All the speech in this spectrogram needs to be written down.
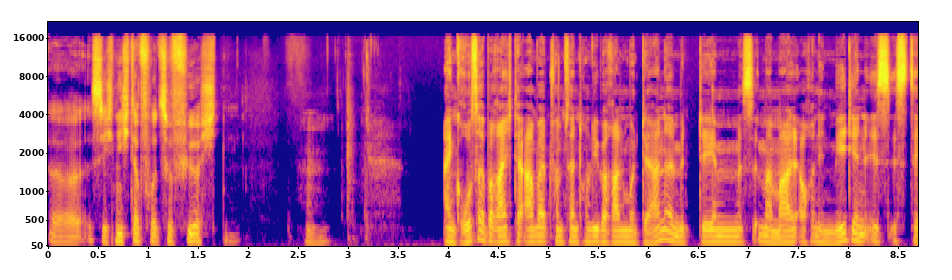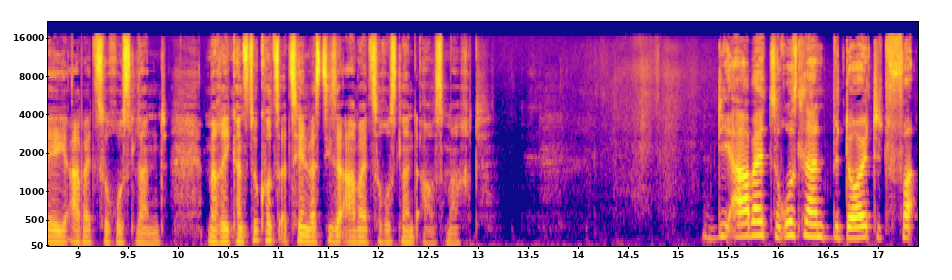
äh, sich nicht davor zu fürchten. Mhm. Ein großer Bereich der Arbeit vom Zentrum Liberale Moderne, mit dem es immer mal auch in den Medien ist, ist die Arbeit zu Russland. Marie, kannst du kurz erzählen, was diese Arbeit zu Russland ausmacht? Die Arbeit zu Russland bedeutet vor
